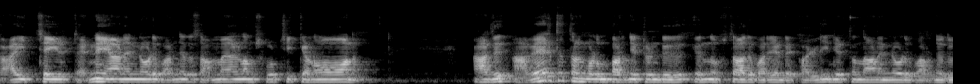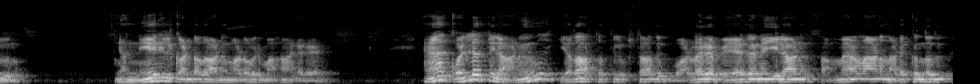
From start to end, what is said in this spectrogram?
കാഴ്ചയിൽ തന്നെയാണ് എന്നോട് പറഞ്ഞത് സമ്മേളനം സൂക്ഷിക്കണോന്ന്. അത് അവേർത്ത തങ്ങളും പറഞ്ഞിട്ടുണ്ട് എന്ന് ഉസ്താദ് പറയണ്ടേ പള്ളീന്റെ അടുത്തുനിന്നാണ് എന്നോട് പറഞ്ഞത് എന്ന്. ഞാൻ നേരിൽ കണ്ടതാണ് മടവർ മഹാനരെ ആ കൊല്ലത്തിലാണ് യഥാർത്ഥത്തിൽ ഉസ്താദ് വളരെ വേദനയിലാണ് സമ്മേളനമാണ് നടക്കുന്നത്.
